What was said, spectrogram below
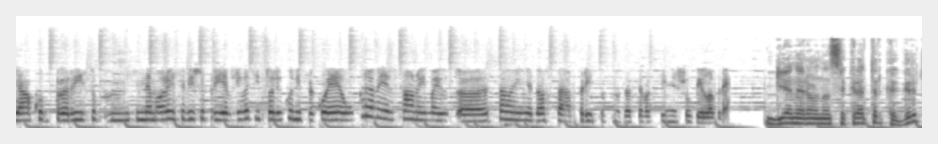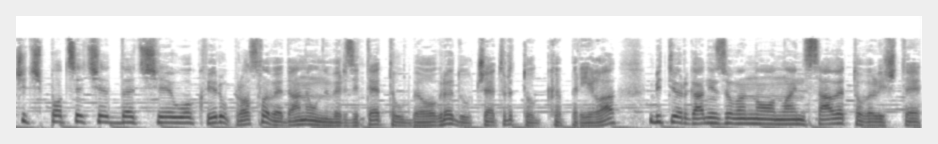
jako pristup, mislim ne moraju se više prijavljivati toliko ni preko e-uprave, jer stvarno imaju, uh, stvarno im je dosta pristupno da se vakcinišu bilo gde. Generalna sekretarka Grčić podsjeća da će u okviru proslave Dana Univerziteta u Beogradu 4. aprila biti organizovano online savetovalište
